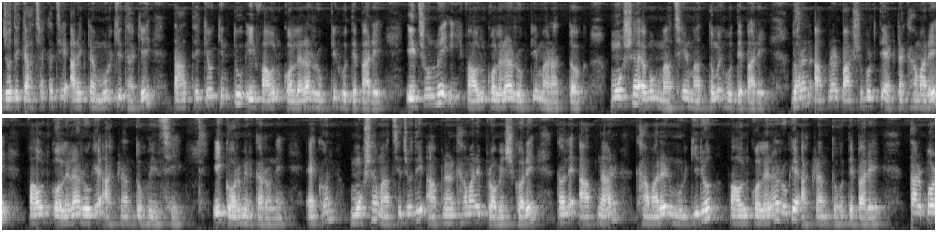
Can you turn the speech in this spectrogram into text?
যদি কাছাকাছি আরেকটা মুরগি থাকে, তা থেকেও কিন্তু এই ফাউল কলেরা রোগটি হতে পারে। এই জন্য এই ফাউল কলেরা রোগটি মারাত্মক। মশা এবং মাছের মাধ্যমে হতে পারে। ধরেন আপনার পার্শ্ববর্তী একটা খামারে ফাউল কলেরা রোগে আক্রান্ত হয়েছে। এই গরমের কারণে। এখন মশা, মাছি যদি আপনার খামারে প্রবেশ করে, তাহলে আপনার খামারের মুরগিরও ফাউল কলেরা রোগে আক্রান্ত হতে পারে। তারপর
